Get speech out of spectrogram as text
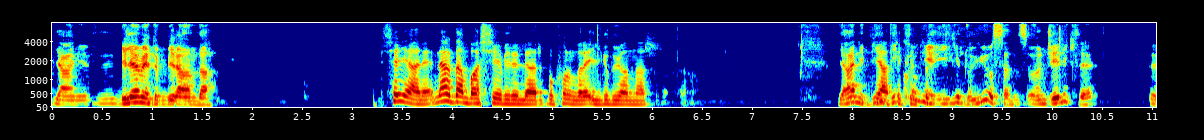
yani bilemedim bir anda şey yani nereden başlayabilirler bu konulara ilgi duyanlar? Yani bir, bir konuya ilgi duyuyorsanız öncelikle e,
